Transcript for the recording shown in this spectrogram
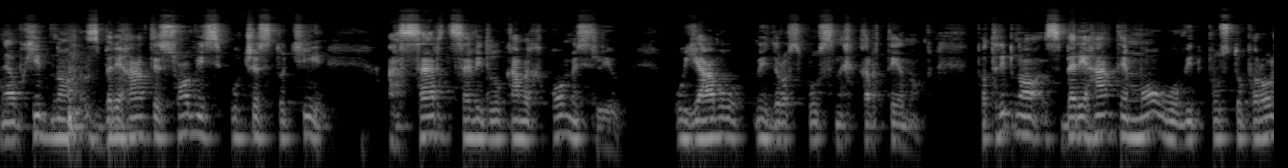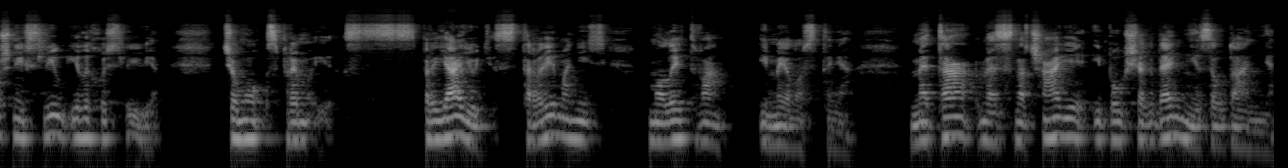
Необхідно зберігати совість у чистоті, а серце від лукавих помислів, уяву від розпусних картинок. Потрібно зберігати мову від пустопорожніх слів і лихослів'я. Цьому сприяють стриманість, молитва і милостиня. Мета визначає і повсякденні завдання.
